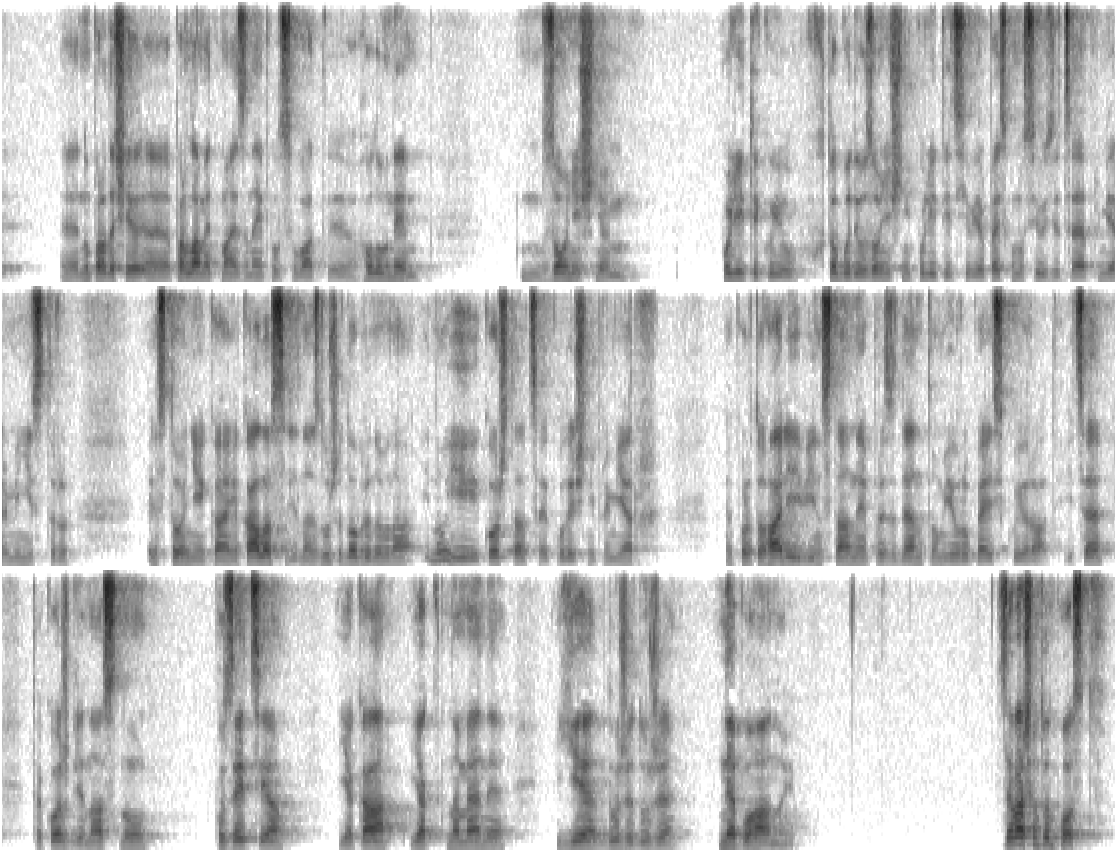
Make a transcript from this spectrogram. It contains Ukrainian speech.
е, Ну, правда, ще е, парламент має за неї голосувати головним зовнішнім політикою, хто буде у зовнішній політиці в Європейському Союзі, це прем'єр-міністр Естонії Кая Калас. Для нас дуже добра новина. Ну і Кошта, це колишній прем'єр Португалії. Він стане президентом Європейської ради. І це також для нас ну, позиція, яка, як на мене, є дуже-дуже непоганою. The Washington Post.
